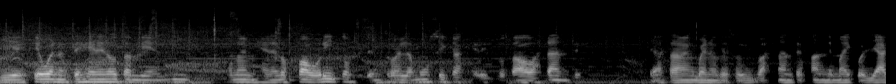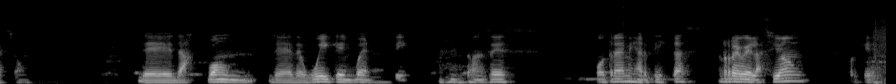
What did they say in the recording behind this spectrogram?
Y es que bueno, este género también uno de mis géneros favoritos dentro de la música, he disfrutado bastante. Ya saben, bueno, que soy bastante fan de Michael Jackson, de Daft Punk, de The Weeknd, bueno, en fin. Entonces, otra de mis artistas revelación, porque es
